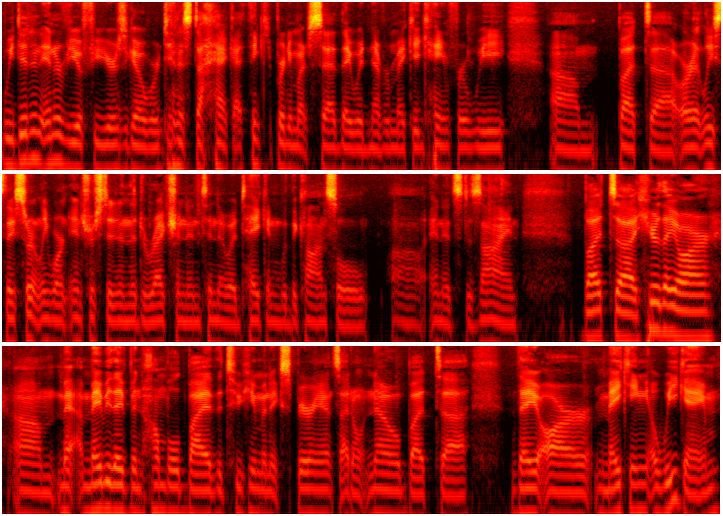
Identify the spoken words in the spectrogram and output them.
we did an interview a few years ago where Denis Dyack I think he pretty much said they would never make a game for Wii, um, but uh, or at least they certainly weren't interested in the direction Nintendo had taken with the console uh, and its design. But uh, here they are. Um, maybe they've been humbled by the Too Human experience. I don't know, but uh, they are making a Wii game,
